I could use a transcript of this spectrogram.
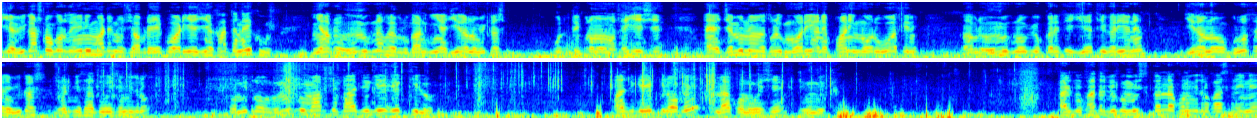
જ્યાં વિકાસ ન કરતો એની માટેનું છે. આપણે એક વાડીએ જ્યાં ખાતર નાખ્યું, ત્યાં આપણે હુમિક ન વાપર્યું કારણ કે અહીંયા જીરાનો વિકાસ પૂરતી પ્રમાણમાં થઈ જાય છે. અહીંયા જમીન થોડીક મોરી અને પાણી મોરું હોવાથી આપણે હુમિકનો ઉપયોગ કરીથી જેથી કરીને જીરાનો ગ્રોથ અને વિકાસ ઝડપી થતો હોય છે મિત્રો. તો મિત્રો હુમિકનું માપ છે પાંચ વીઘે એક કિલો. પાંચ વીઘે એક કિલો આપણે નાખવાનું હોય છે હુમિક આ રીતનું ખાતર ભેગું મિક્સ કરી નાખવાનું મિત્રો, ખાસ કરીને.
